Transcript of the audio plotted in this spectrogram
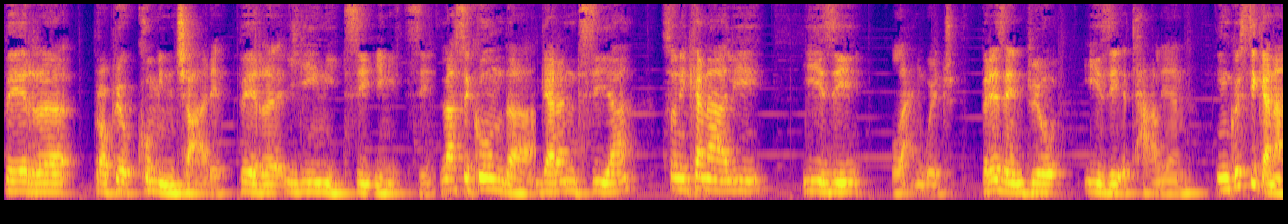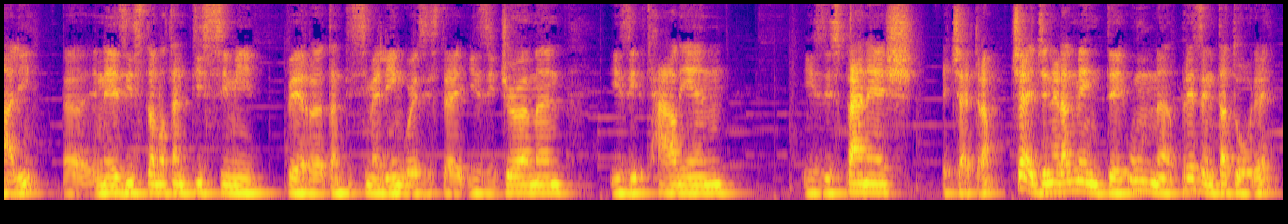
per proprio cominciare, per gli inizi inizi. La seconda garanzia sono i canali Easy Language, per esempio Easy Italian. In questi canali eh, ne esistono tantissimi per tantissime lingue, esiste Easy German, Easy Italian, Easy Spanish, eccetera. C'è generalmente un presentatore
